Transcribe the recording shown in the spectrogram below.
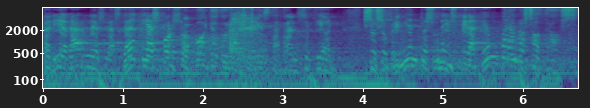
Gustaría darles las gracias por su apoyo durante esta transición. Su sufrimiento es una inspiración para nosotros.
